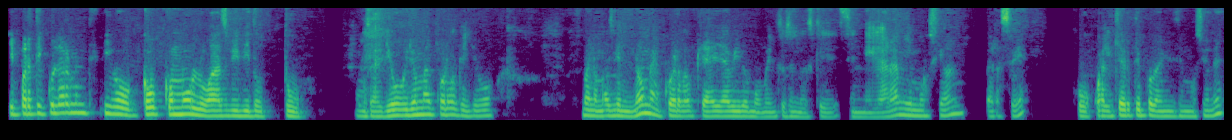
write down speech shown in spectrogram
Y particularmente, digo, ¿cómo, ¿cómo, lo has vivido tú? O sea, yo, yo me acuerdo que yo, bueno, más bien no me acuerdo que haya habido momentos en los que se negara mi emoción per se, o cualquier tipo de mis emociones,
